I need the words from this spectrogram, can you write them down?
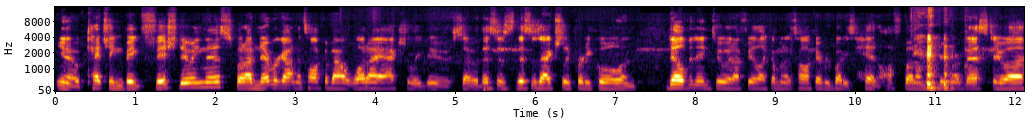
you know catching big fish doing this, but I've never gotten to talk about what I actually do. So this is this is actually pretty cool and delving into it. I feel like I'm going to talk everybody's head off, but I'm going to do my best to uh,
